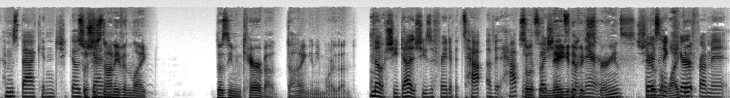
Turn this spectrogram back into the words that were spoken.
Comes back and she goes. So she's not even like doesn't even care about dying anymore. Then. No, she does. She's afraid of it's ha- of it happening. So it's That's a why she needs negative someone there. experience. She there isn't a like cure it. from it.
